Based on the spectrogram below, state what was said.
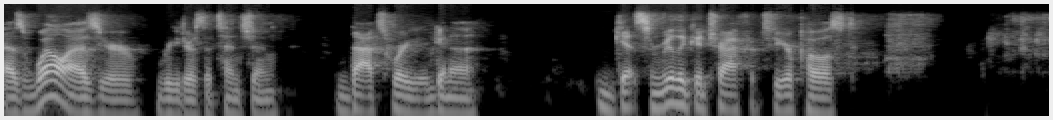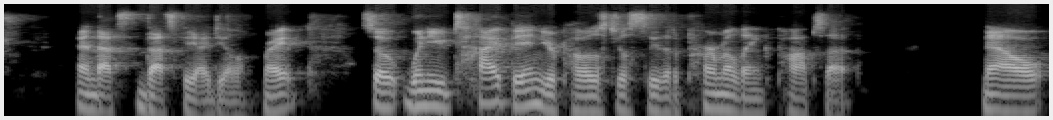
as well as your reader's attention, that's where you're gonna get some really good traffic to your post. And that's that's the ideal, right? So when you type in your post, you'll see that a permalink pops up. Now,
